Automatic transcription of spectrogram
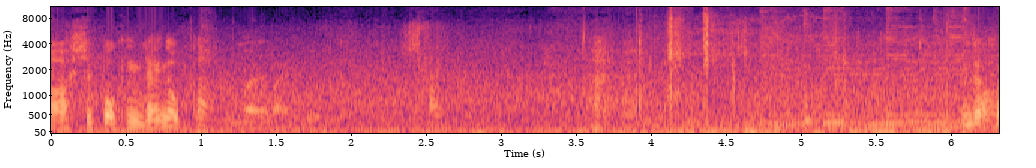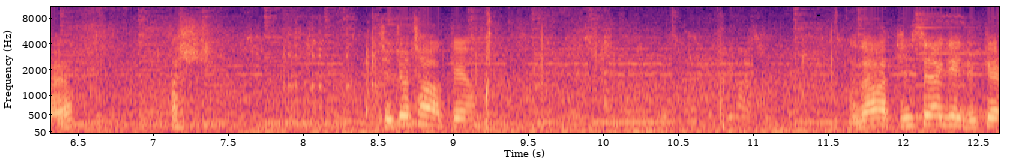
아, 10보 굉장히 높다. 먼저 갈까요? 가시죠. 뒤 쫓아갈게요. 내가 딜세하게 해줄게.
